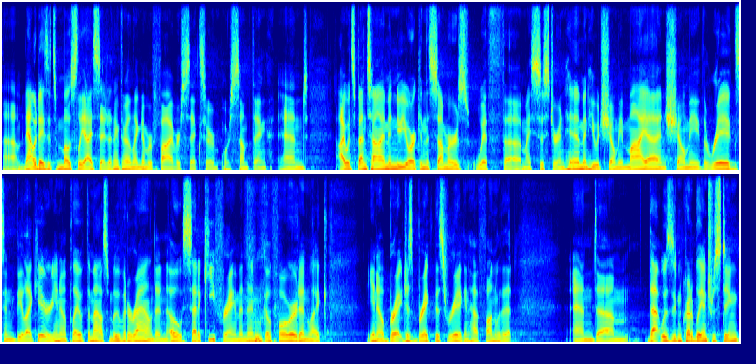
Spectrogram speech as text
Um, nowadays, it's mostly Ice Age. I think they're on like number five or six or or something. And I would spend time in New York in the summers with uh, my sister and him, and he would show me Maya and show me the rigs and be like, "Here, you know, play with the mouse, move it around, and oh, set a keyframe, and then go forward and like." You know, break just break this rig and have fun with it. And um, that was incredibly interesting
